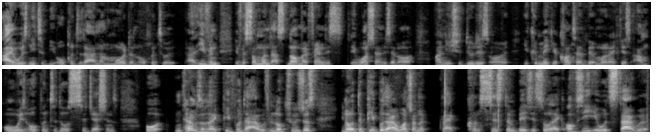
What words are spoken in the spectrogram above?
i always need to be open to that and i'm more than open to it. And even if it's someone that's not my friend is they watch it and they said oh man you should do this or you could make your content a bit more like this i'm always open to those suggestions. But in terms of like people that i would look to is just you know the people that i watch on a like consistent basis. So like obviously it would start with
